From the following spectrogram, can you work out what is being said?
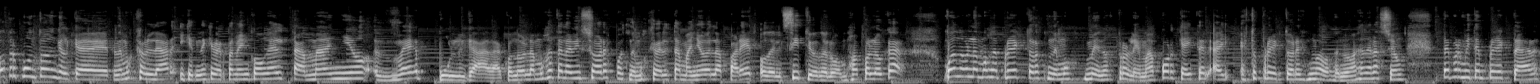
Otro punto en el que tenemos que hablar y que tiene que ver también con el tamaño de pulgada. Cuando hablamos de televisores, pues tenemos que ver el tamaño de la pared o del sitio donde lo vamos a colocar. Cuando hablamos de proyectores tenemos menos problema porque hay, estos proyectores nuevos de nueva generación te permiten proyectar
